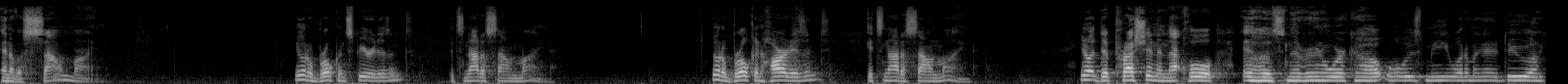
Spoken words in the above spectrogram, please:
and of a sound mind. You know what a broken spirit isn't? It's not a sound mind know what a broken heart isn't? It's not a sound mind. You know depression and that whole, oh, it's never going to work out. What was me? What am I going to do? I,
